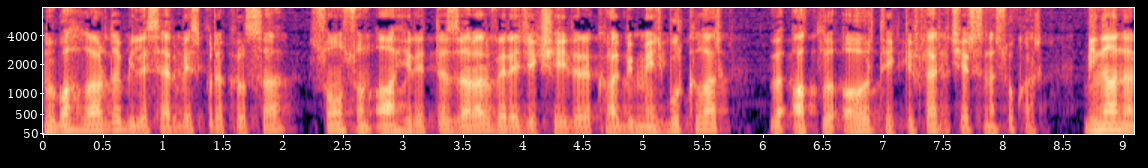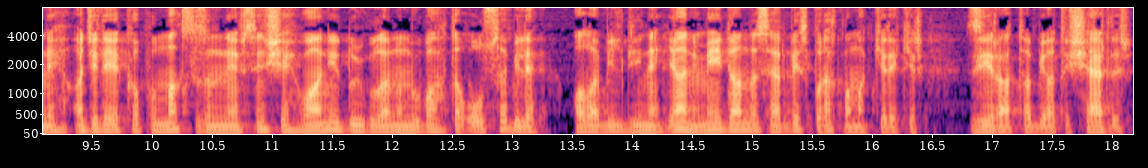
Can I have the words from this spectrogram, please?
mübahlarda bile serbest bırakılsa, son son ahirette zarar verecek şeylere kalbi mecbur kılar ve aklı ağır teklifler içerisine sokar. Binaenaleyh aceleye kapılmaksızın nefsin şehvani duygularının mübahta olsa bile alabildiğine yani meydanda serbest bırakmamak gerekir. Zira tabiatı şerdir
